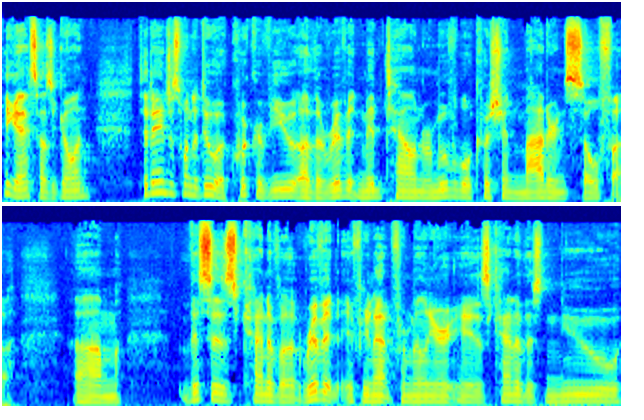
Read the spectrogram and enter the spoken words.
Hey guys, how's it going? Today I just want to do a quick review of the Rivet Midtown Removable Cushion Modern Sofa. Um, this is kind of a Rivet, if you're not familiar, is kind of this new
